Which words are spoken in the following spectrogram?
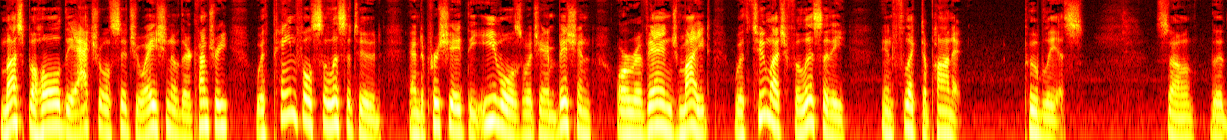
must behold the actual situation of their country with painful solicitude and appreciate the evils which ambition or revenge might, with too much felicity, inflict upon it. Publius. So the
